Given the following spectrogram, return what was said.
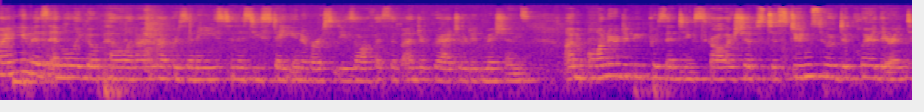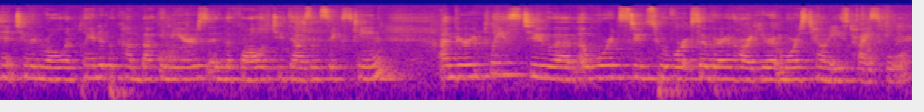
My name is Emily Gopel, and I'm representing East Tennessee State University's Office of Undergraduate Admissions. I'm honored to be presenting scholarships to students who have declared their intent to enroll and plan to become Buccaneers in the fall of 2016. I'm very pleased to um, award students who have worked so very hard here at Morristown East High School.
